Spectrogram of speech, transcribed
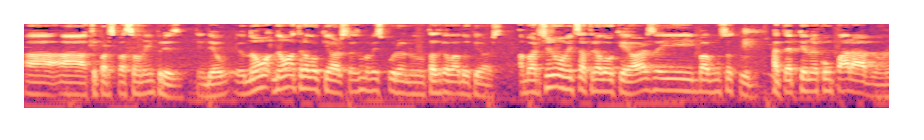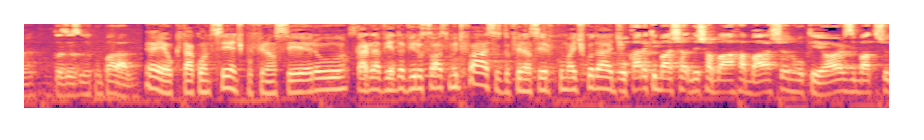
a, a ter participação na empresa, entendeu? Eu não, não atrelo OKRs, faz uma vez por ano, não tá atrelado OKRs. A partir do momento que você atrela OKRs, aí bagunça tudo. Até porque não é comparável, né? Muitas vezes não é comparável. É, é o que tá acontecendo, tipo, o financeiro, os caras da venda viram sócio muito fáceis, do financeiro com mais dificuldade. O cara que baixa, deixa a barra baixa no OKRs e bate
